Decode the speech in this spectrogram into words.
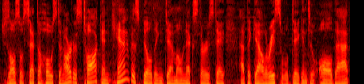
She's also set to host an artist talk and canvas building demo next Thursday at the gallery, so we'll dig into all that.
